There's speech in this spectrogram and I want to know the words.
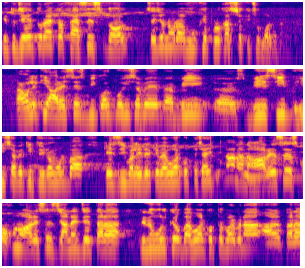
কিন্তু যেহেতু ওরা একটা ফ্যাসিস্ট দল সেই জন্য ওরা মুখে প্রকাশ্যে কিছু বলে না। তাহলে কি আরএসএস বিকল্প হিসাবে বি বিসি হিসাবে কি তৃণমূল বা কেজরিওয়াল এদেরকে ব্যবহার করতে চাইবে? না না না আরএসএস কখনো আরএসএস জানে যে তারা তৃণমূলকেও ব্যবহার করতে পারবে না আর তারা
